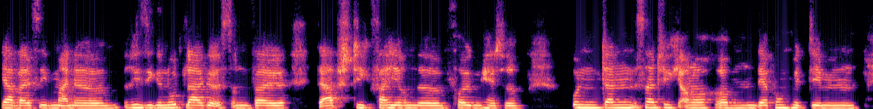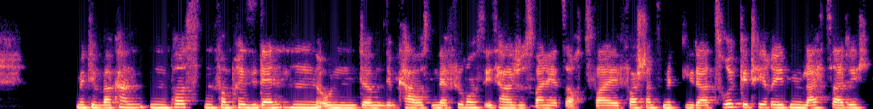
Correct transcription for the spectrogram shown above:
ja, weil es eben eine riesige Notlage ist und weil der Abstieg verheerende Folgen hätte. Und dann ist natürlich auch noch ähm, der Punkt mit dem mit dem vakanten Posten vom Präsidenten und ähm, dem Chaos in der Führungsetage. Es waren jetzt auch zwei Vorstandsmitglieder zurückgetreten gleichzeitig.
